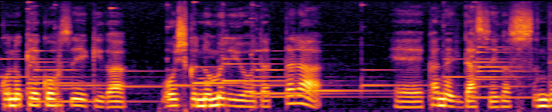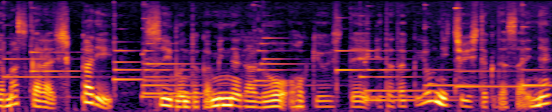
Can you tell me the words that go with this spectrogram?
この経口補水液が美味しく飲めるようだったら、えー、かなり脱水が進んでますからしっかり水分とかミネラルを補給していただくように注意してくださいね。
